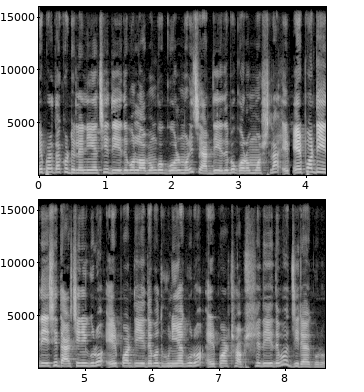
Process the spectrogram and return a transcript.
এরপর দেখো ঢেলে নিয়েছি, দিয়ে দেবো লবঙ্গ, গোলমরিচ, আর দিয়ে দেবো গরম মশলা। এরপর দিয়ে দিয়েছি দারচিনি গুঁড়ো, এরপর দিয়ে দেবো ধনিয়া গুঁড়ো, এরপর সবশেষে দিয়ে দেবো জিরা গুঁড়ো।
